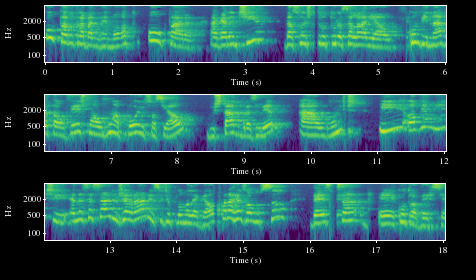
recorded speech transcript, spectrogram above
ou para o trabalho remoto ou para a garantia da sua estrutura salarial, combinada talvez com algum apoio social do Estado brasileiro, a alguns, e, obviamente, é necessário gerar esse diploma legal para a resolução dessa é, controvérsia.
